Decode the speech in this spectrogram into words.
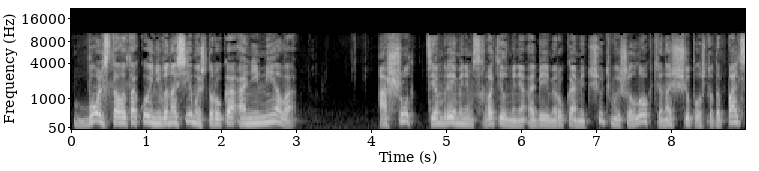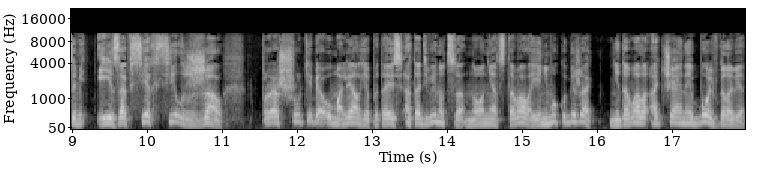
Боль стала такой невыносимой, что рука онемела, а Шут тем временем схватил меня обеими руками чуть выше локтя, нащупал что-то пальцами и изо всех сил сжал. «Прошу тебя», — умолял я, пытаясь отодвинуться, но он не отставал, а я не мог убежать. Не давала отчаянная боль в голове.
